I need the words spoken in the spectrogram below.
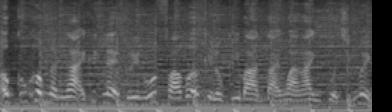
Ông cũng không ngần ngại khích lệ Greenwood phá vỡ kỷ lục ghi bàn tại Ngoại hạng Anh của chính mình.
